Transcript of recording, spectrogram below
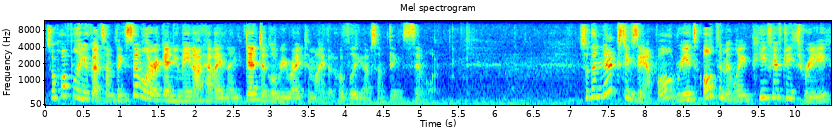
So hopefully you got something similar. Again, you may not have an identical rewrite to mine, but hopefully you have something similar. So the next example reads, ultimately, P53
